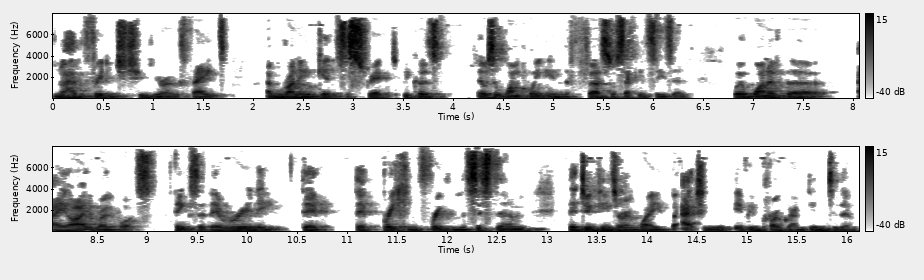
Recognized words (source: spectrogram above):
not having freedom to choose your own fate and running against the script because there was at one point in the first or second season where one of the AI robots thinks that they're really, they're, they're breaking free from the system, they're doing things their own way, but actually it's been programmed into them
